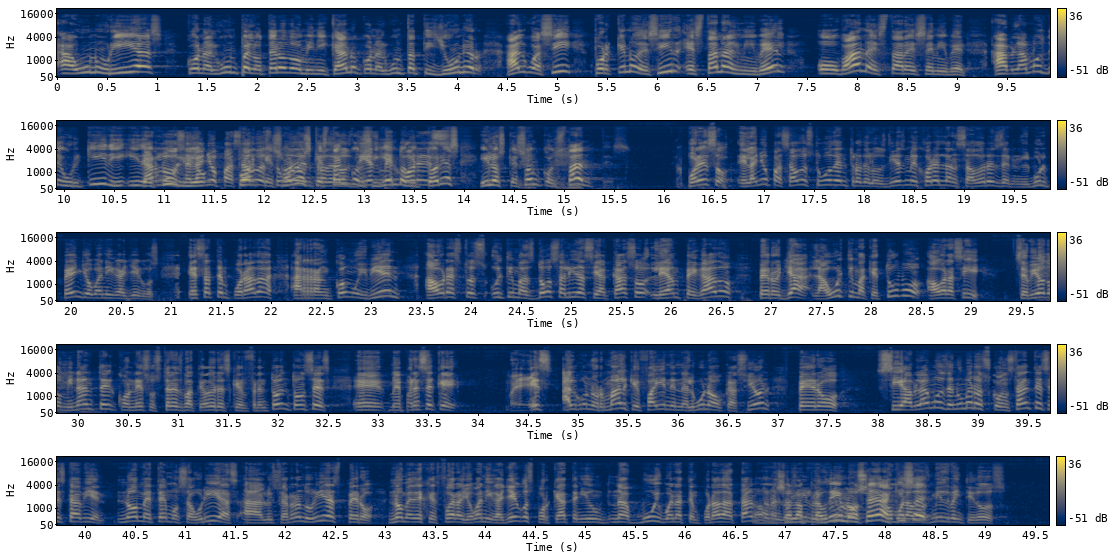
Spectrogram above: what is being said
a un Urias con algún pelotero dominicano, con algún Tati Junior, algo así. ¿Por qué no decir están al nivel o van a estar a ese nivel? Hablamos de Urquidi y de Carlos, el Julio año pasado porque son los que están los 10 consiguiendo mejores. victorias y los que son constantes. Por eso, el año pasado estuvo dentro de los 10 mejores lanzadores en el bullpen, Giovanni Gallegos. Esta temporada arrancó muy bien. Ahora estas últimas dos salidas, si acaso, le han pegado, pero ya la última que tuvo, ahora sí, se vio dominante con esos tres bateadores que enfrentó. Entonces, eh, me parece que es algo normal que fallen en alguna ocasión, pero si hablamos de números constantes está bien. No metemos a Urias, a Luis Fernando Urias, pero no me dejes fuera a Giovanni Gallegos porque ha tenido una muy buena temporada tanto No, en el se lo 2021 aplaudimos, ¿eh? como la se- 2022.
